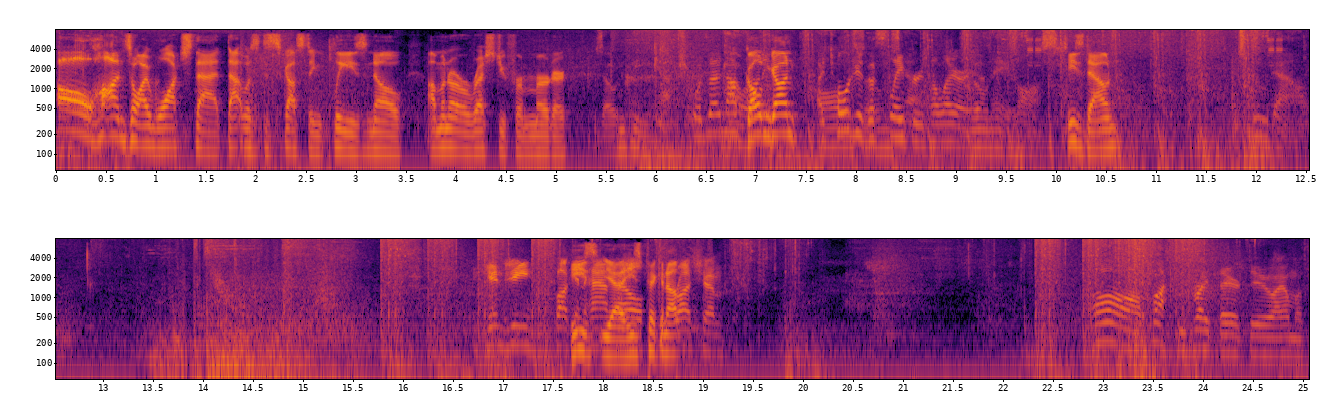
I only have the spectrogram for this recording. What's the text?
Oh, Hanzo, I watched that. That was disgusting. Please, no. I'm gonna arrest you for murder. Zone B captured. Was that not Golden gun. I told you the zones sleeper's hilarious. Zone A lost. He's down. Two down. Genji, fucking He's- half yeah, he's picking up. Rush him. Oh, fuck, he's right there too. I almost.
